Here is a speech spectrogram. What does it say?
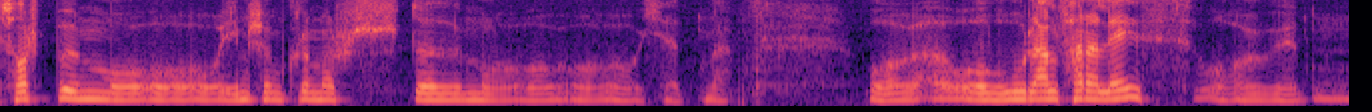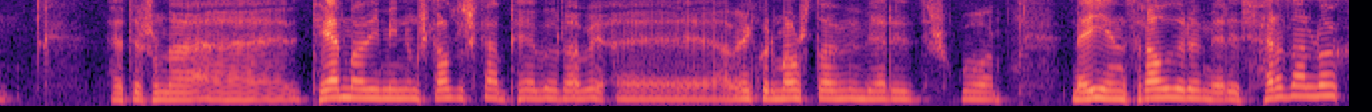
þorpum og ymsum krummarstöðum og, og, og, hérna. Og, og úr alfara leið og um, þetta er svona uh, temað í mínum skálskap hefur af, uh, af einhverjum ástæðum verið sko megin þráðurum verið ferðalög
